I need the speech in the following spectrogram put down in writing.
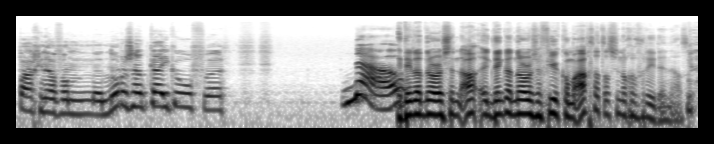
pagina van eh, Norris aan het kijken? Of, eh? Nou, Ik denk dat Norris een, ik denk dat Norris een 4,8 had als hij nog een vriendin had.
